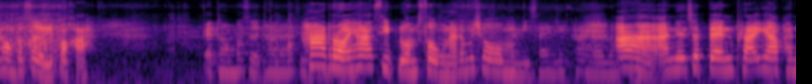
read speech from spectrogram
ทองประเสริฐหรือเปล่าคะไก่ทองประเสริฐห้าร้อยห้าร้อยห้าสิบรวมส่งนะท่านผู้ชมจะมีไส้เล็กห้าร้อยลงอ่า อันนี้จะเป็นพระยาพัน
